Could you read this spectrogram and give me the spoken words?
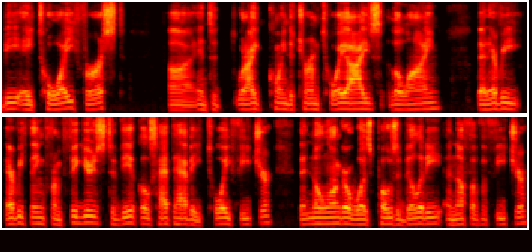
be a toy first, uh, and to what I coined the term "toyize" the line. That every everything from figures to vehicles had to have a toy feature that no longer was posability enough of a feature.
